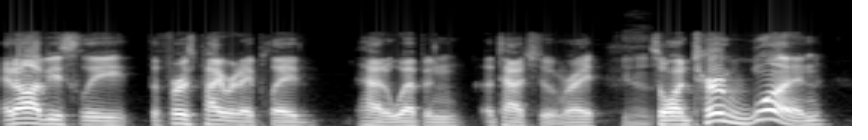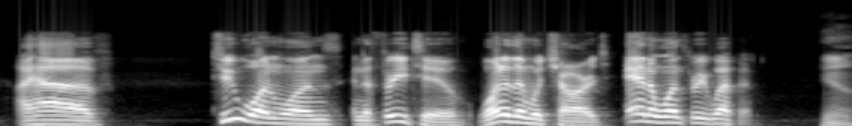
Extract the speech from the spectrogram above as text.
and obviously the first pirate I played had a weapon attached to him, right? Yeah. So on turn one, I have two one ones and a three two. One of them would charge and a one three weapon. Yeah.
